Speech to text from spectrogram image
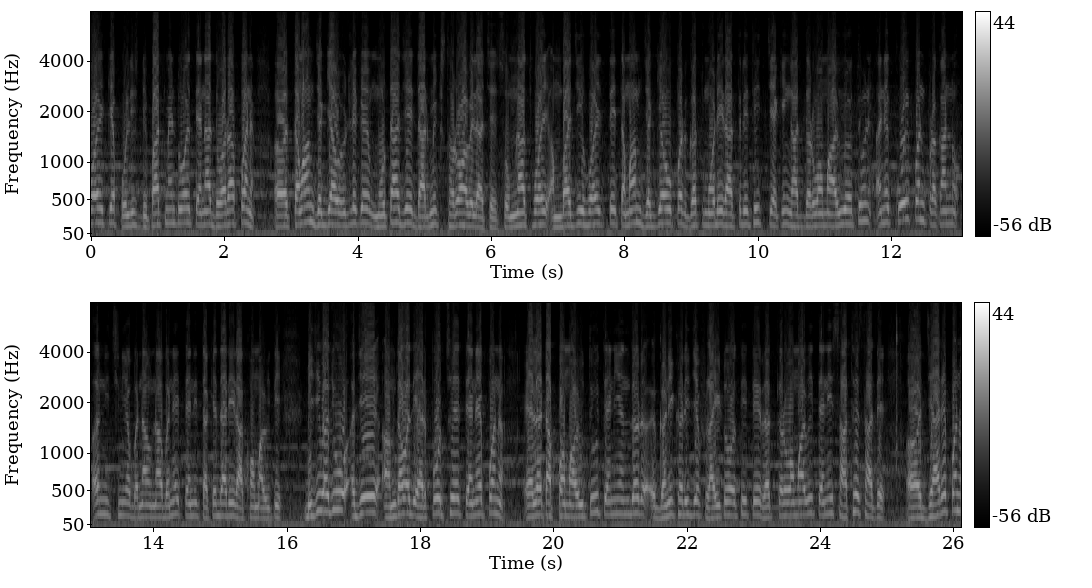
હોય કે પોલીસ ડિપાર્ટમેન્ટ હોય તેના દ્વારા પણ તમામ જગ્યાઓ એટલે કે મોટા જે ધાર્મિક સ્થળો આવેલા છે, સોમનાથ હોય, અંબાજી હોય, તે તમામ જગ્યાઓ પર ગત મોડી રાત્રિથી ચેકિંગ હાથ ધરવામાં આવ્યું હતું અને કોઈ પણ પ્રકારનો અનિચ્છનીય બનાવ ના બને તેની તકેદારી રાખવામાં આવી હતી. બીજી બાજુ જે અમદાવાદ એરપોર્ટ છે, તેને પણ એલર્ટ આપવામાં આવ્યું હતું. તેની અંદર ઘણી ખરી જે ફ્લાઇટો હતી તે રદ કરવામાં આવી. તેની સાથે સાથે જ્યારે પણ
